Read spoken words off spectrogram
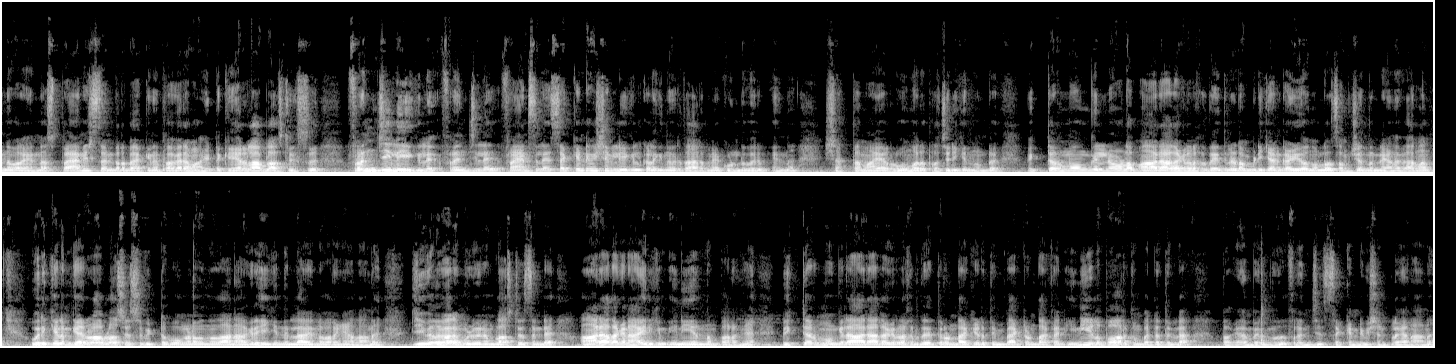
എന്ന് പറയുന്ന സ്പാനിഷ് സെന്റർ ബാക്കിന് പകരമായിട്ട് കേരള ബ്ലാസ്റ്റേഴ്സ് ഫ്രഞ്ച് ലീഗിലെ ഫ്രഞ്ചിലെ ഫ്രാൻസിലെ സെക്കൻഡ് ഡിവിഷൻ ലീഗിൽ കളിക്കുന്ന ഒരു താരത്തിനെ കൊണ്ടുവരും എന്ന് ശക്തമായ റൂമർ പ്രചരിക്കുന്നുണ്ട്. വിക്ടർ മോങ്കിലിനോളം ആരാധകരുടെ ഹൃദയത്തിൽ ഇടം പിടിക്കാൻ കഴിയുമോ എന്നുള്ളത് സംശയം തന്നെയാണ്. കാരണം ഒരിക്കലും കേരള ബ്ലാസ്റ്റേഴ്സ് വിട്ടുപോകണമെന്ന് താൻ ആഗ്രഹിക്കുന്നില്ല എന്ന് പറഞ്ഞ ആളാണ്. ജീവിതകാലം മുഴുവനും ബ്ലാസ്റ്റേഴ്സിന്റെ ആരാധകനായിരിക്കും എന്നും പറഞ്ഞ് വിക്ടർ മോങ്കിൽ ആരാധകരുടെ ഹൃദയത്തിൽ ഉണ്ടാക്കിയെടുത്ത് ഇമ്പാക്ട് ഉണ്ടാക്കാൻ ഇനി എളുപ്പം ആർക്കും പറ്റത്തില്ല. പകരം വരുന്നത് ഫ്രഞ്ച് സെക്കൻഡ് ഡിവിഷൻ പ്ലെയർ ആണ്.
